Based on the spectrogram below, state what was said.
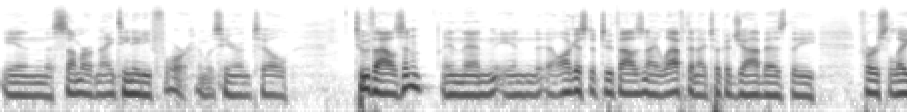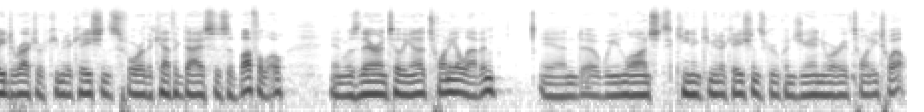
in the summer of 1984 and was here until 2000. And then in August of 2000, I left and I took a job as the first lay director of communications for the Catholic Diocese of Buffalo and was there until the end of 2011. And uh, we launched Keenan Communications Group in January of 2012.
